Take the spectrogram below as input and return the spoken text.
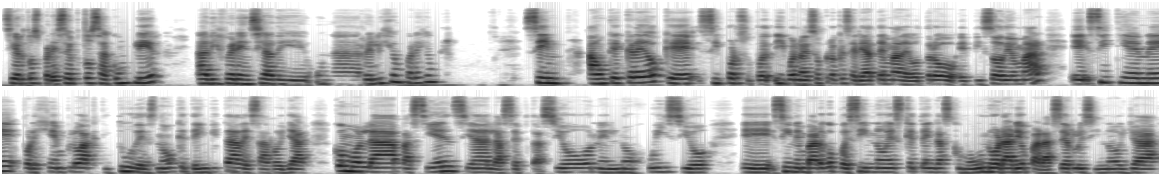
ciertos preceptos a cumplir, a diferencia de una religión, por ejemplo. Sí, aunque creo que sí, por supuesto, y bueno, eso creo que sería tema de otro episodio, Mar, eh, sí tiene, por ejemplo, actitudes, ¿no? Que te invita a desarrollar, como la paciencia, la aceptación, el no juicio. Eh, sin embargo, pues sí, no es que tengas como un horario para hacerlo y si no, ya,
